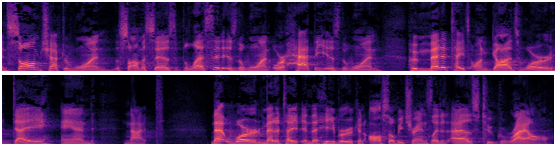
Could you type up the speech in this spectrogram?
In Psalm chapter 1, the psalmist says, Blessed is the one, or happy is the one, who meditates on God's word day and night. That word, meditate in the Hebrew, can also be translated as to growl.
